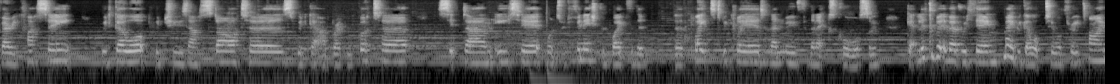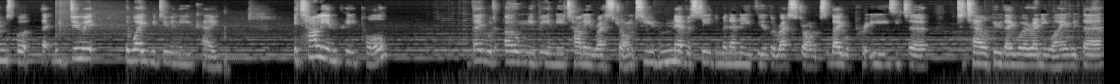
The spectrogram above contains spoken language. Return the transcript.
very classy. We'd go up, we'd choose our starters, we'd get our bread and butter, sit down, eat it. Once we'd finished, we'd wait for the, the plates to be cleared and then move for the next course and get a little bit of everything, maybe go up two or three times, but that we do it the way we do in the UK. Italian people, they would only be in the Italian restaurants. You'd never see them in any of the other restaurants. So they were pretty easy to to tell who they were anyway, with their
